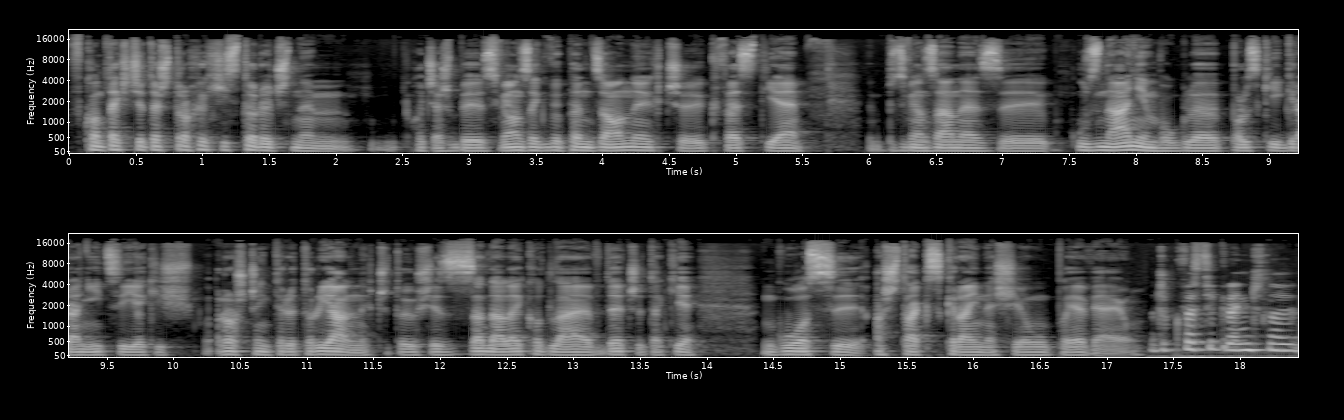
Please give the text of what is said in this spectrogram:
W kontekście też trochę historycznym, chociażby Związek Wypędzonych, czy kwestie związane z uznaniem w ogóle polskiej granicy i jakichś roszczeń terytorialnych. Czy to już jest za daleko dla AfD, czy takie głosy aż tak skrajne się pojawiają. Znaczy kwestie graniczne,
